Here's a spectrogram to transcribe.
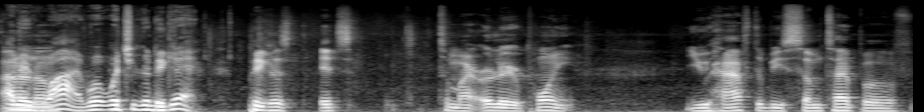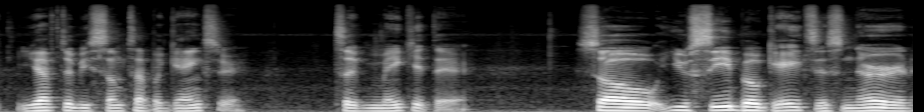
I don't mean, know why. What what you gonna Be- get? Because it's to my earlier point. You have to be some type of you have to be some type of gangster to make it there. So you see Bill Gates, this nerd,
